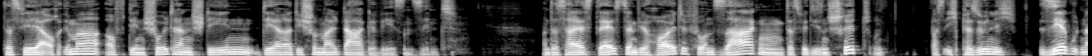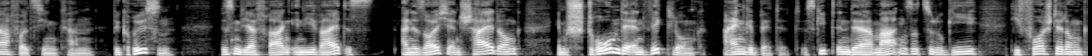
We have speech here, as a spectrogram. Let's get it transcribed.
dass wir ja auch immer auf den Schultern stehen derer, die schon mal da gewesen sind. Und das heißt, selbst wenn wir heute für uns sagen, dass wir diesen Schritt und was ich persönlich sehr gut nachvollziehen kann, begrüßen, müssen wir ja fragen, inwieweit ist eine solche Entscheidung im Strom der Entwicklung eingebettet. Es gibt in der Markensoziologie die Vorstellung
